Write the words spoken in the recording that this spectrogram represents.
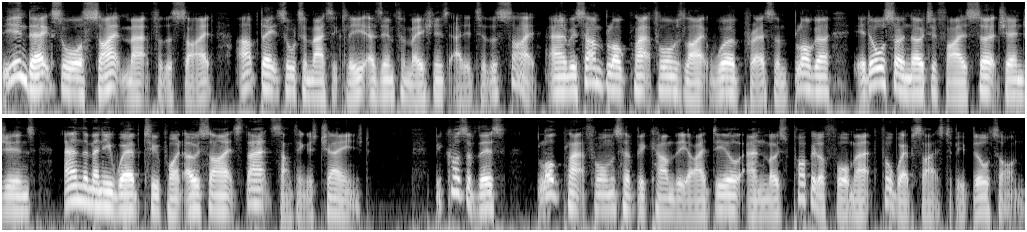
The index or sitemap for the site updates automatically as information is added to the site, and with some blog platforms like WordPress and Blogger, it also notifies search engines and the many Web 2.0 sites that something has changed. Because of this, blog platforms have become the ideal and most popular format for websites to be built on.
